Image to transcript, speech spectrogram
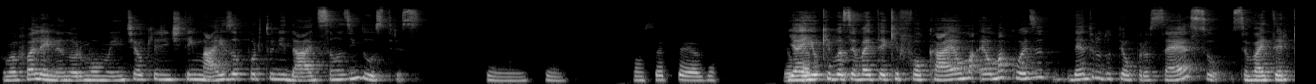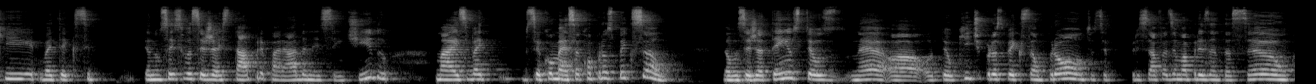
como eu falei, né? Normalmente é o que a gente tem mais oportunidades são as indústrias. Sim, sim, com certeza. Eu e aí quero... o que você vai ter que focar é uma, é uma coisa dentro do teu processo, você vai ter que vai ter que se eu não sei se você já está preparada nesse sentido, mas vai você começa com a prospecção. Então você já tem os teus, né, o teu kit de prospecção pronto, você precisar fazer uma apresentação,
